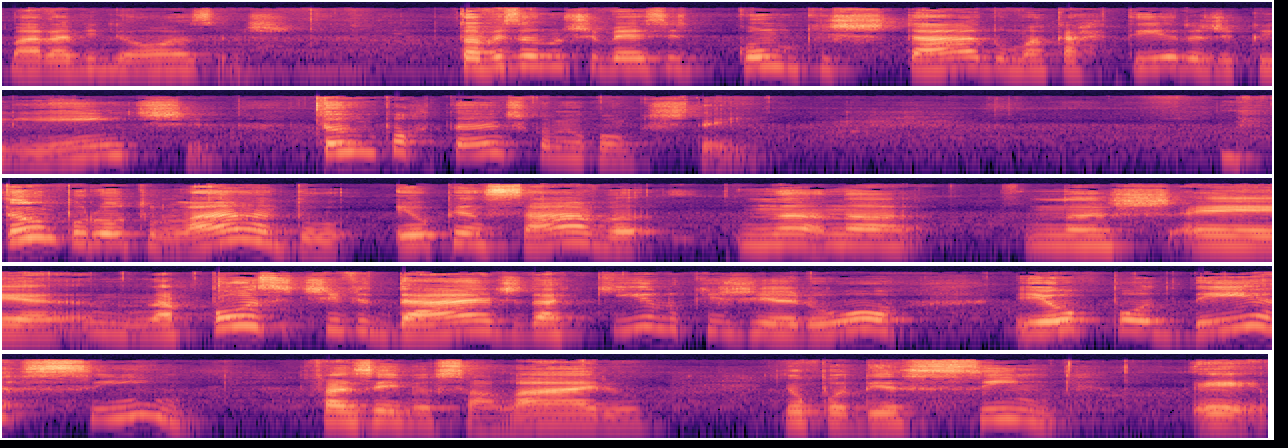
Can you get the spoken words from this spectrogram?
maravilhosas. Talvez eu não tivesse conquistado uma carteira de cliente tão importante como eu conquistei. Então, por outro lado, eu pensava na, na, nas, é, na positividade daquilo que gerou eu poder sim fazer meu salário, eu poder sim é,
